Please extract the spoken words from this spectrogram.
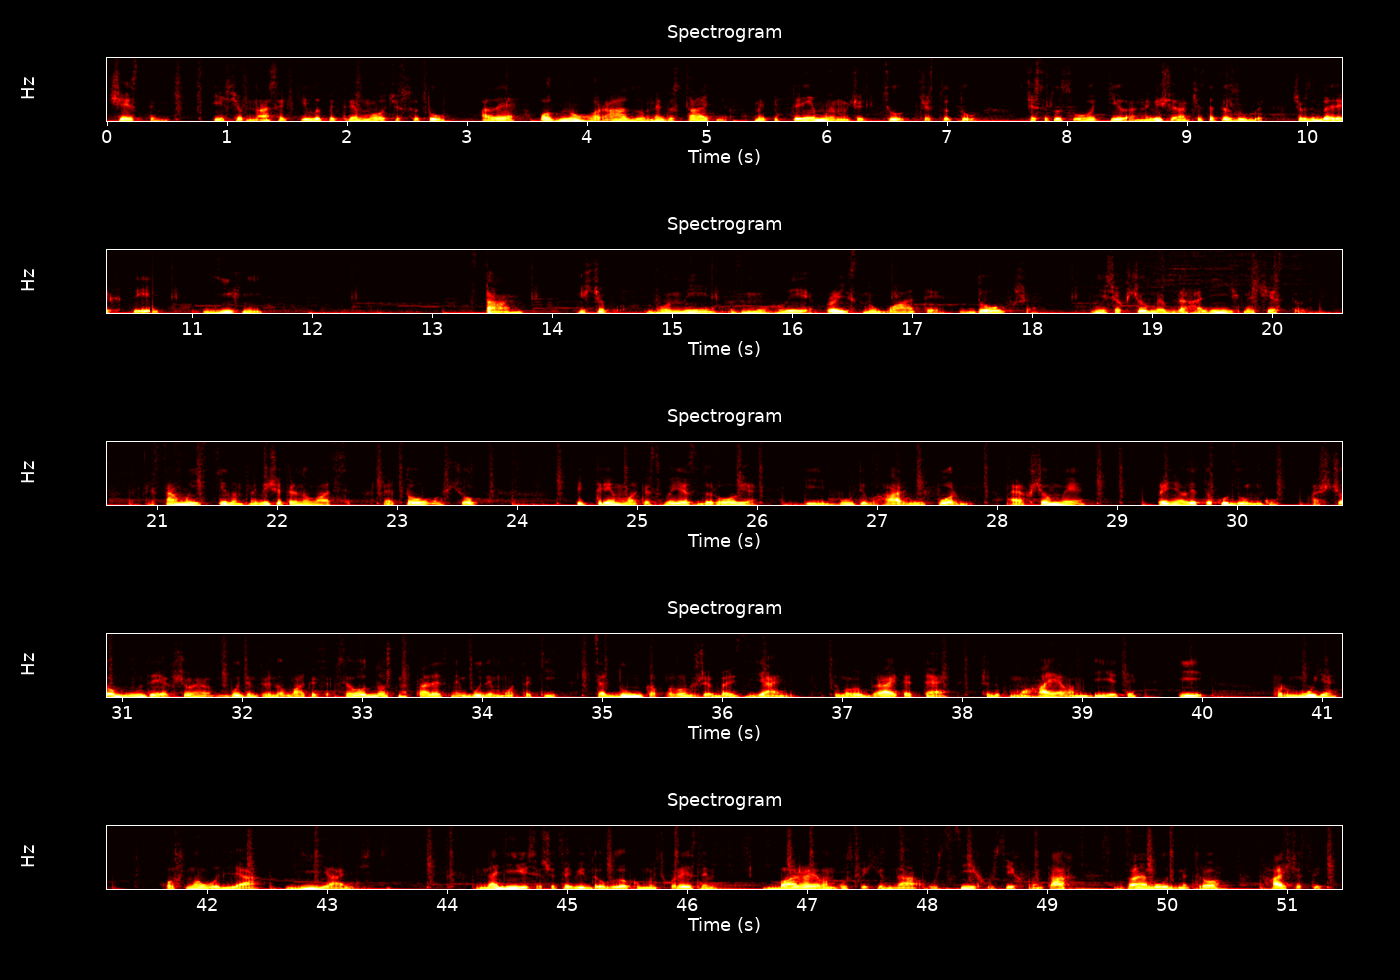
чистим і щоб наше тіло підтримувало чистоту. Але одного разу недостатньо. Ми підтримуємо цю чистоту, чистоту свого тіла. Навіщо нам чистити зуби? Щоб зберегти їхній стан і щоб вони змогли проіснувати довше, ніж якщо ми взагалі їх не чистили. Так само і з тілом. Навіщо тренуватися? Для того, щоб підтримувати своє здоров'я і бути в гарній формі. А якщо ми прийняли таку думку, а що буде, якщо ми будемо тренуватися? Все одно ж на старість ми будемо такі. Ця думка породжує бездіяльність. Тому вибирайте те, що допомагає вам діяти і формує основу для діяльності. Надіюся, що це відео було комусь корисним. Бажаю вам успіхів на усіх усіх фронтах. З вами був Дмитро. Хай щастить!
